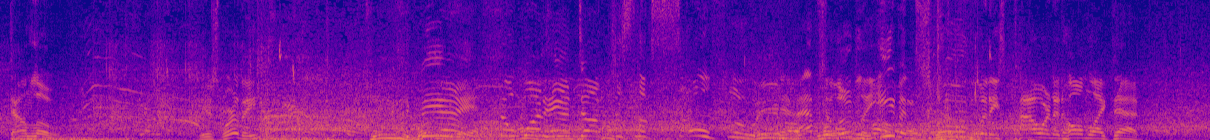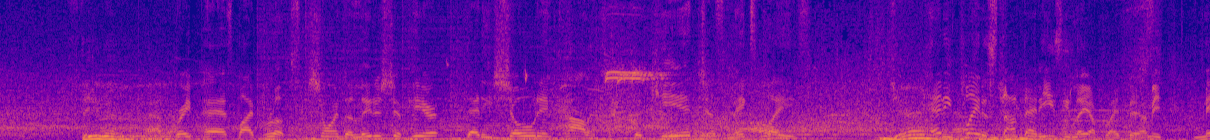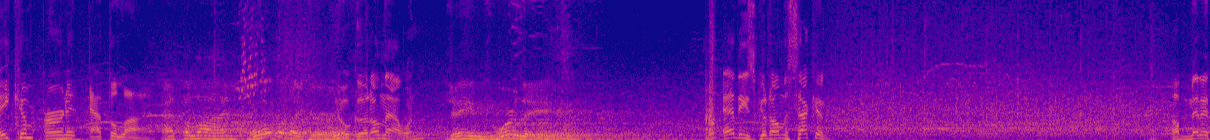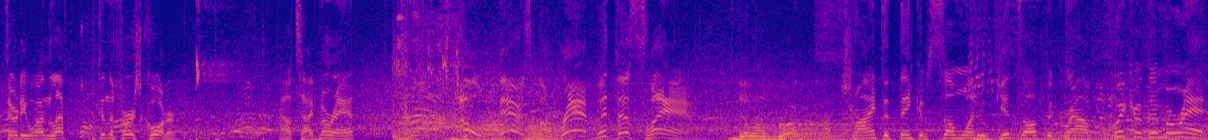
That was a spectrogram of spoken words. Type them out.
Down low. Here's Worthy. BA, the one-hand dunk just looks so fluid. Yeah, absolutely. Even smooth when he's powering it home like that. Steven Adams. Great pass by Brooks, showing the leadership here that he showed in college. The kid just makes plays. Jared Heady play to stop that easy layup right there. I mean, make him earn it at the line. At the line for the Lakers, No good on that one. James Worthy. And he's good on the second. A minute 31 left in the first quarter. Outside Morant. Oh, there's Morant with the slam. Dillon Brooks. I'm trying to think of someone who gets off the ground quicker than Morant.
